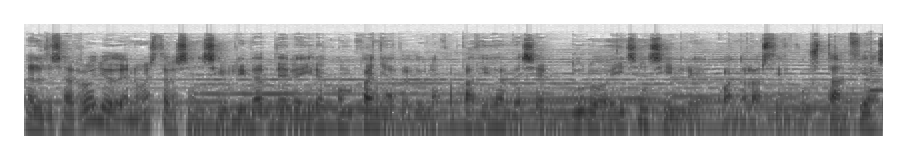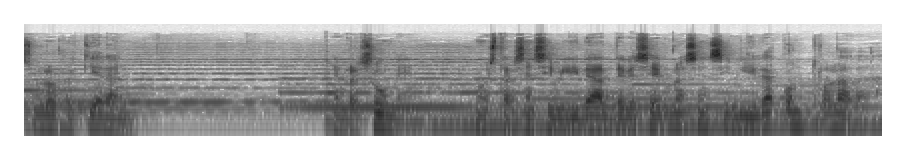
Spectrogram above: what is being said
el desarrollo de nuestra sensibilidad debe ir acompañado de una capacidad de ser duro e insensible cuando las circunstancias lo requieran en resumen, nuestra sensibilidad debe ser una sensibilidad controlada.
